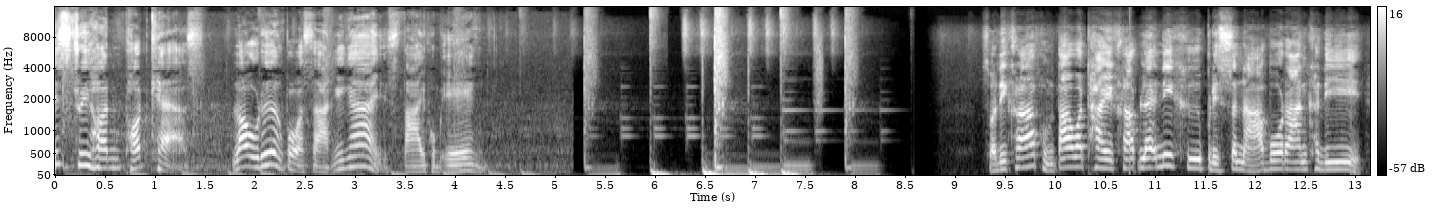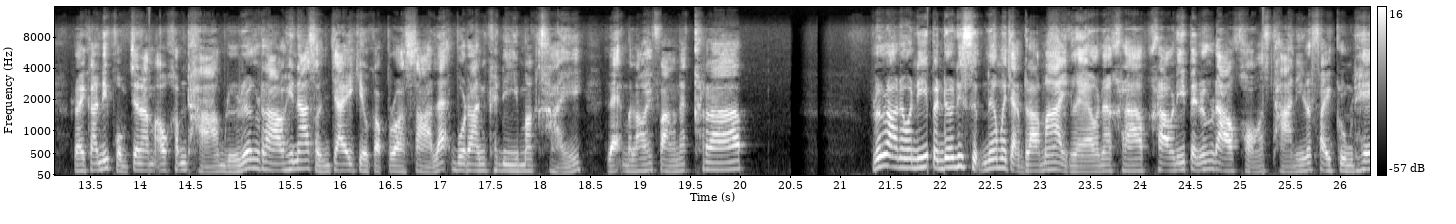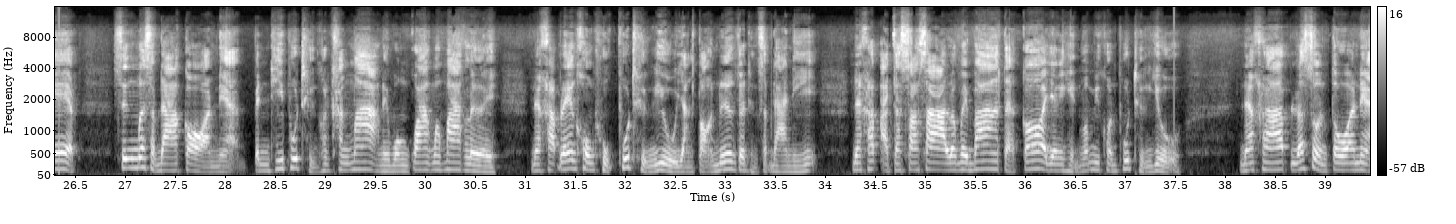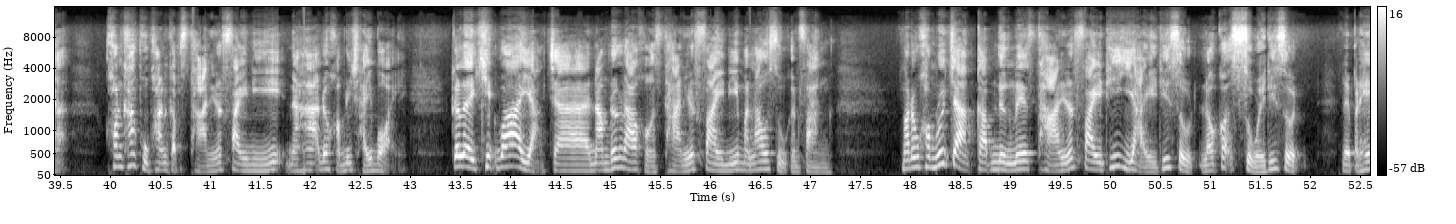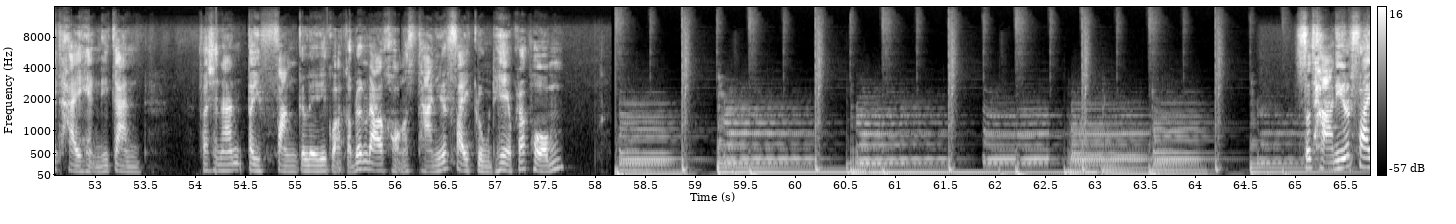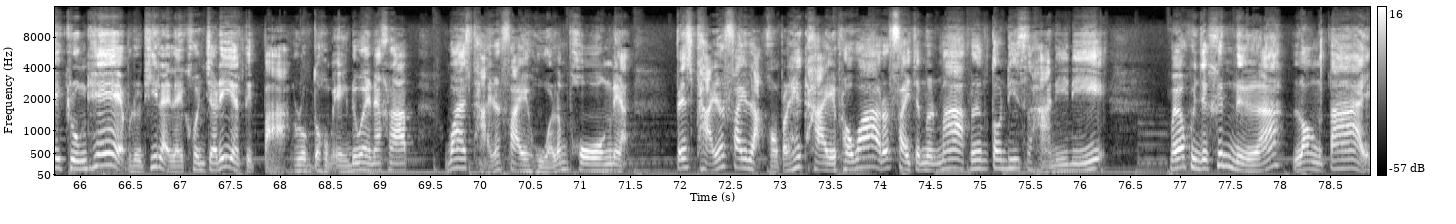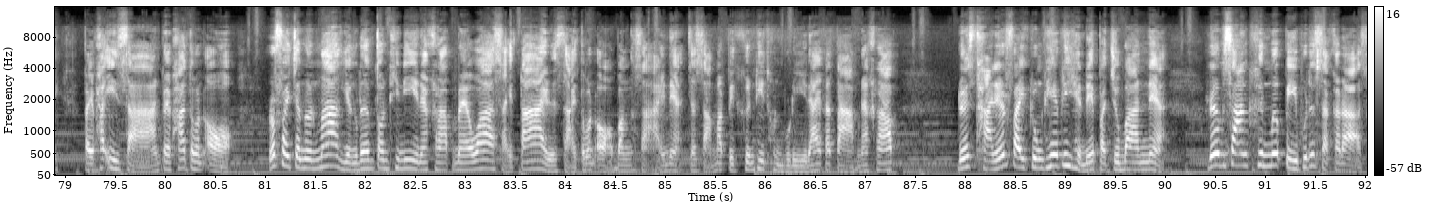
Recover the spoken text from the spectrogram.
History Hunt Podcast เล่าเรื่องประวัติศาสตร์ง่ายๆ สไตล์ผมเอง สวัสดีครับ ผมต้าวัฒไทยครับ และนี่คือปริศนาโบราณคดี รายการที่ผมจะนำเอาคำถามหรือเรื่องราวให้น่าสนใจเกี่ยวกับประวัติศาสตร์และโบราณคดีมาไข และมาเล่าให้ฟังนะครับเรื่องราวในวันนี้เป็นเรื่องที่สืบเนื่องมาจากดราม่าอีกแล้วนะครับ คราวนี้เป็นเรื่องราวของสถานีรถไฟกรุงเทพ ซึ่งเมื่อสัปดาห์ก่อนเนี่ยเป็นที่พูดถึงค่อนข้างมากในวงกว้างมากๆเลยนะครับและยังคงถูกพูดถึงอยู่อย่างต่อเนื่องจนถึงสัปดาห์นี้นะครับอาจจะซาซาลงไปบ้าง แต่ก็ยังเห็นว่ามีคนพูดถึงอยู่นะครับแล้วส่วนตัวเนี่ยค่อนข้างผูกพันกับสถานีรถไฟนี้นะฮะด้วยความที่ใช้บ่อย ก็เลยคิดว่าอยากจะนำเรื่องราวของสถานีรถไฟนี้มาเล่าสู่กันฟัง มาทำความรู้จักกับหนึ่งในสถานีรถไฟที่ใหญ่ที่สุด แล้วก็สวยที่สุดในประเทศไทยแห่งนี้กัน เพราะฉะนั้นไปฟังกันเลยดีกว่ากับเรื่องราวของสถานีรถไฟกรุงเทพครับผมสถานีรถไฟกรุงเทพหรือที่หลาย ๆ คนจะเรียกกันติดปากรวมตัวผมเองด้วยนะครับ ว่าสถานีรถไฟหัวลำโพงเนี่ยเป็นสถานีรถไฟหลักของประเทศไทย เพราะว่ารถไฟจำนวนมากเริ่มต้นที่สถานีนี้ ไม่ว่าคุณจะขึ้นเหนือล่องใต้ ไปภาคอีสาน ไปภาคตะวันออก รถไฟจำนวนมากยังเริ่มต้นที่นี่นะครับ แม้ว่าสายใต้หรือสายตะวันออกบางสายเนี่ยจะสามารถไปขึ้นที่ธนบุรีได้ก็ตามนะครับ โดยสถานีรถไฟกรุงเทพที่เห็นในปัจจุบันเนี่ยเริ่มสร้างขึ้นเมื่อปีพุทธศักราช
